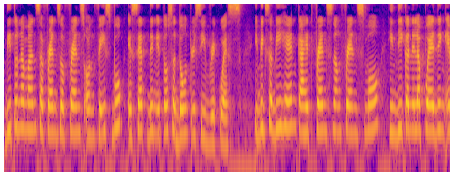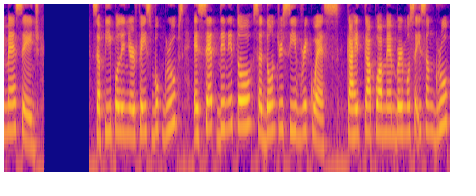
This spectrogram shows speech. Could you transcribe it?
Dito naman sa Friends of Friends on Facebook, iset din ito sa don't receive requests. Ibig sabihin, kahit friends ng friends mo, hindi ka nila pwedeng i-message. Sa people in your Facebook groups, iset din ito sa don't receive requests. Kahit kapwa member mo sa isang group,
